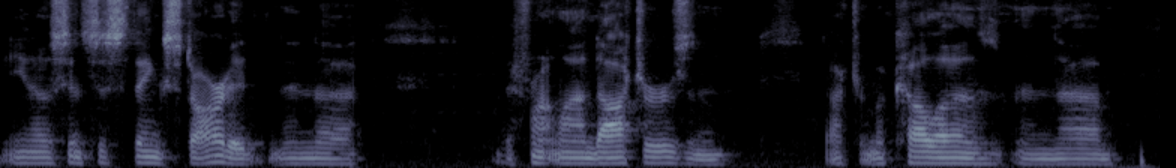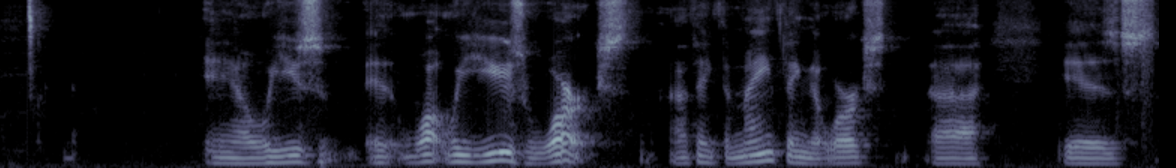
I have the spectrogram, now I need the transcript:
you know, since this thing started, and uh, the frontline doctors and Dr. McCullough and, um, you know, we use what we use works. I think the main thing that works uh, is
